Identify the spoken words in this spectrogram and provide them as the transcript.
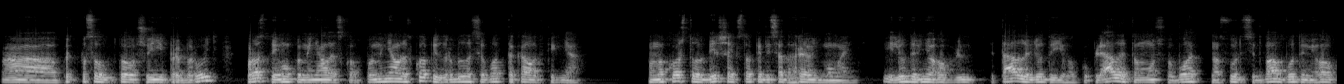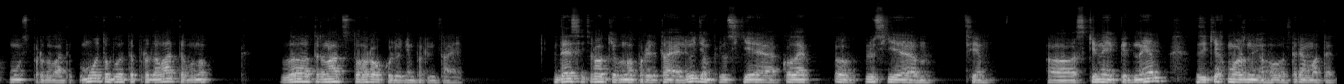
а, предпосил того, що її приберуть, просто йому поміняли скоп. Поміняли скоп і зробилася от така от фігня. Воно коштувало більше як 150 гривень в моменті. І люди в нього влітали, люди його купляли, тому що от на Сурсі 2 будемо його комусь продавати. Кому то будете продавати, воно з 13-го року людям прилітає. 10 років воно прилітає людям, плюс є колек... о, плюс є ці е, скіни під ним, з яких можна його отримати.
